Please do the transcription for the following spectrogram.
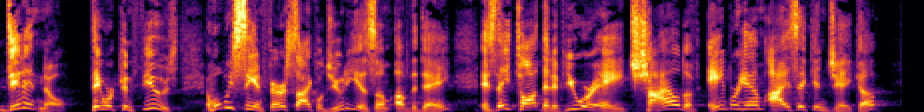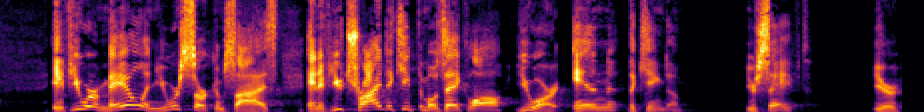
didn't know. They were confused. And what we see in Pharisaical Judaism of the day is they taught that if you were a child of Abraham, Isaac, and Jacob, if you were male and you were circumcised, and if you tried to keep the Mosaic law, you are in the kingdom. You're saved. You're,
